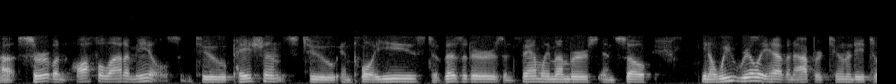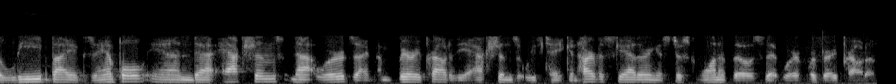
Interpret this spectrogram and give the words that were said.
uh, serve an awful lot of meals to patients, to employees, to visitors, and family members. And so, you know, we really have an opportunity to lead by example and uh, actions, not words. I, I'm very proud of the actions that we've taken. Harvest Gathering is just one of those that we're, we're very proud of.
